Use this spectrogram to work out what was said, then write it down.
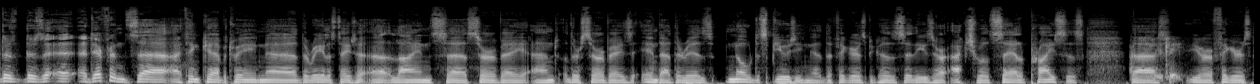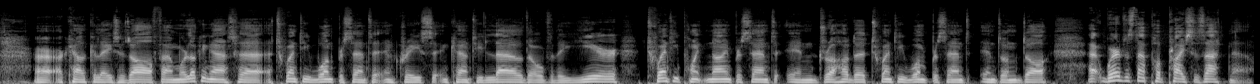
there's there's a, a difference, uh, I think, uh, between uh, the Real Estate Alliance uh, survey and other surveys in that there is no disputing uh, the figures because these are actual sale prices that Absolutely. your figures are, are, calculated off, and we're looking at uh, a 21% increase in County Louth over the year, 20.9% in Drogheda, 21% in Dundalk. where does that put prices at now?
